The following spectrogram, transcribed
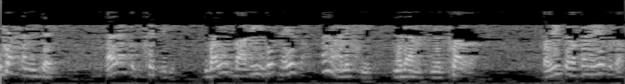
مش أحسن من كده قال أنت الست دي. داوود بعدين جوزها يزعل أنا معلش مدام نتصرف طب انت ربنا يغضب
